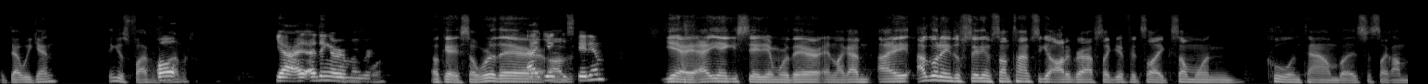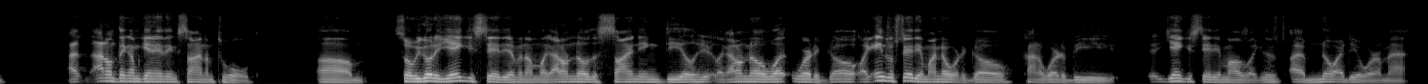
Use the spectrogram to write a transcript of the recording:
Like that weekend? I think it was five for Oh, five. Or something. Yeah, I, I think I remember. Okay, so we're there. At Yankee um, Stadium. Yeah, at Yankee Stadium, we're there, and like I'm, I, I'll go to Angel Stadium sometimes to get autographs, like if it's like someone cool in town, but it's just like I'm, I, I don't think I'm getting anything signed. I'm too old. Um, so we go to Yankee Stadium, and I'm like, I don't know the signing deal here. Like I don't know what where to go. Like Angel Stadium, I know where to go, kind of where to be. Yankee Stadium, I was like, there's, I have no idea where I'm at.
